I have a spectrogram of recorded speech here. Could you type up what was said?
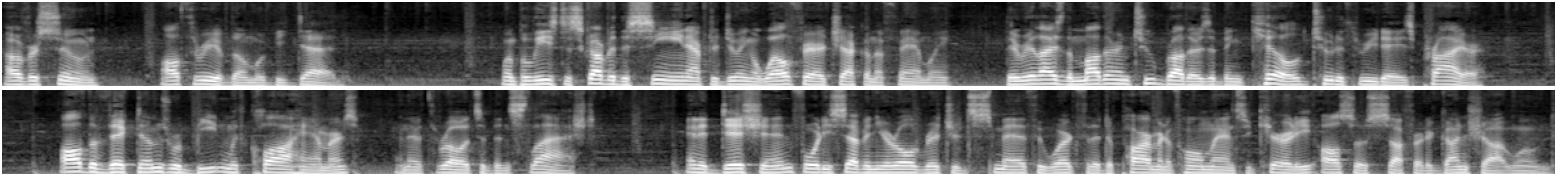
However, soon, all three of them would be dead. When police discovered the scene after doing a welfare check on the family, they realized the mother and two brothers had been killed two to three days prior. All the victims were beaten with claw hammers, and their throats had been slashed. In addition, 47 year old Richard Smith, who worked for the Department of Homeland Security, also suffered a gunshot wound.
